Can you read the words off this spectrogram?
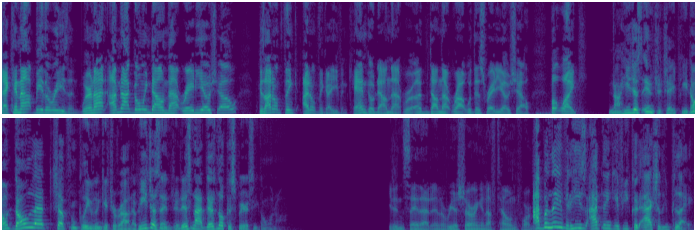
That cannot be the reason. We're not. I'm not going down that radio show because I don't think I don't think I even can go down that uh, down that route with this radio show. But like, No, he just injured JP. Don't don't let Chuck from Cleveland get your route up. He just injured. It's not. There's no conspiracy going on. You didn't say that in a reassuring enough tone for me. I believe it. He's. I think if he could actually play,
